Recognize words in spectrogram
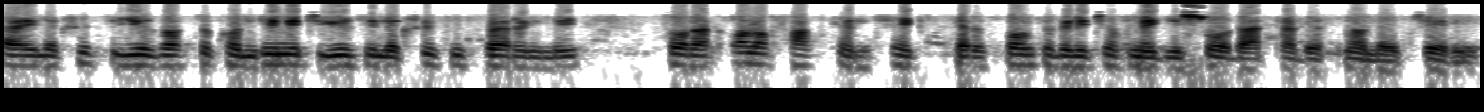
uh, electricity users to continue to use electricity sparingly so that all of us can take the responsibility of making sure that there's no load shedding.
